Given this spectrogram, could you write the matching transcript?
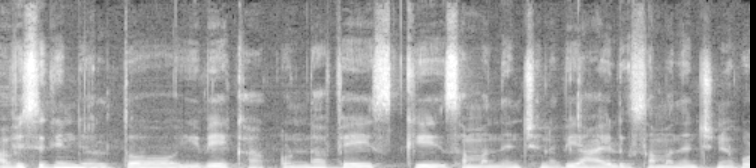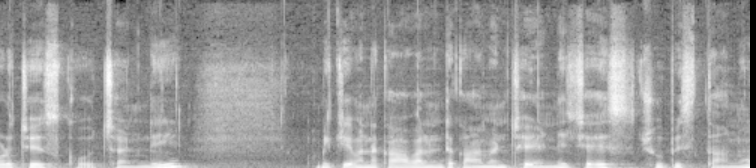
అవిసి గింజలతో ఇవే కాకుండా ఫేస్కి సంబంధించినవి ఆయిల్కి సంబంధించినవి కూడా చేసుకోవచ్చండి. మీకు ఏమైనా కావాలంటే కామెంట్ చేయండి చేసి చూపిస్తాను.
